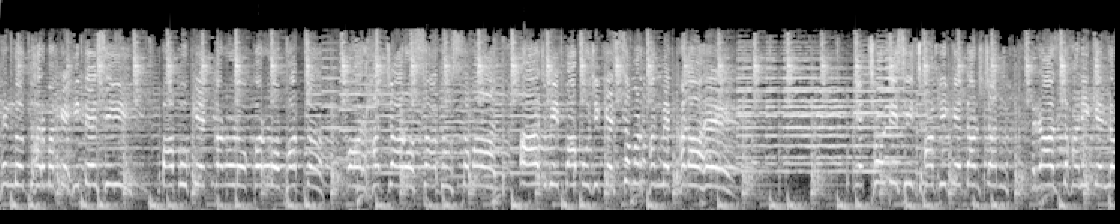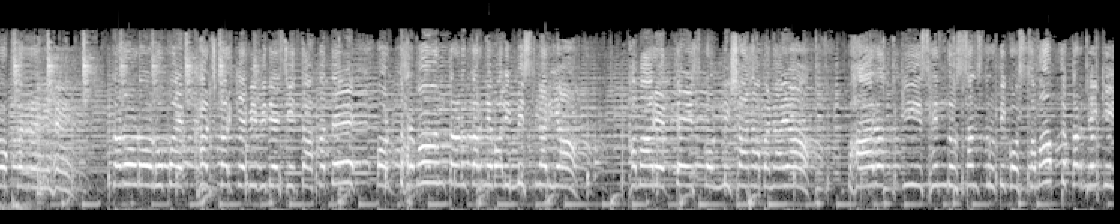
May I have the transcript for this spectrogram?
हिंदू धर्म के हितेशी, बापू के करोड़ों करोड़ों भक्त और हज़ारों साधु समाज आज भी बापू जी के समर्थन में खड़ा है। ये छोटी सी झांकी के दर्शन राजधानी के लोग कर रहे हैं। करोड़ों रुपए खर्च करके भी विदेशी ताकतें और धर्मांतरण करने वाली मिशनरियाँ हमारे देश को निशाना बनाया। भारत की इस हिंदू संस्कृति को समाप्त करने की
